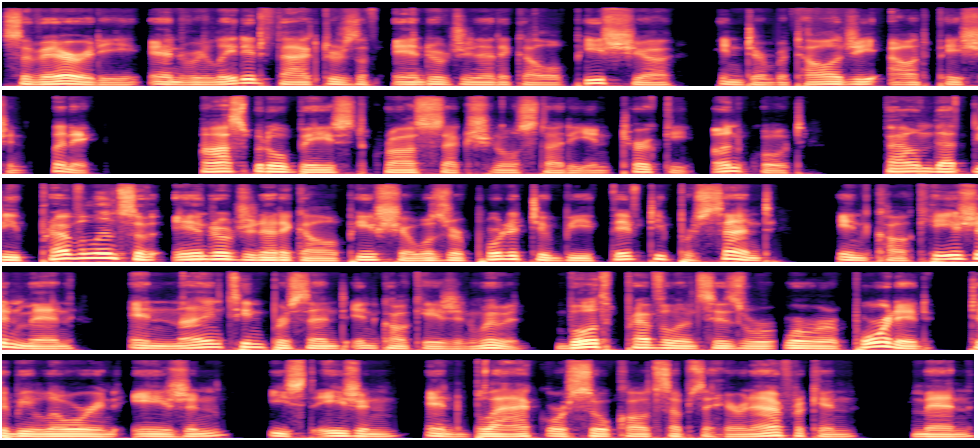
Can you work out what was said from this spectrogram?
Severity, and Related Factors of Androgenetic Alopecia in Dermatology Outpatient Clinic, Hospital-Based Cross-Sectional Study in Turkey, unquote, found that the prevalence of androgenetic alopecia was reported to be 50% in Caucasian men and 19% in Caucasian women. Both prevalences were, were reported to be lower in Asian, East Asian, and Black or so called Sub Saharan African men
